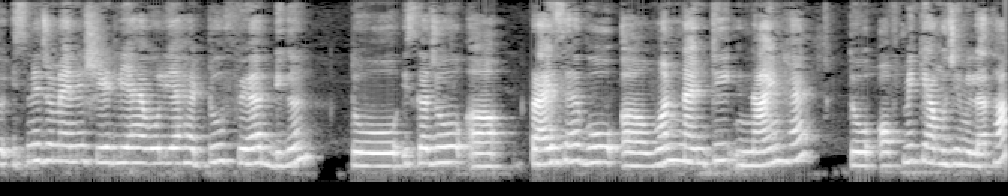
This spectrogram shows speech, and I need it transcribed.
तो इसमें जो मैंने शेड लिया है, वो लिया है टू फेयर बिगन तो इसका जो प्राइस है वो वन नाइन्टी नाइन है। तो ऑफ़ में क्या मुझे मिला था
